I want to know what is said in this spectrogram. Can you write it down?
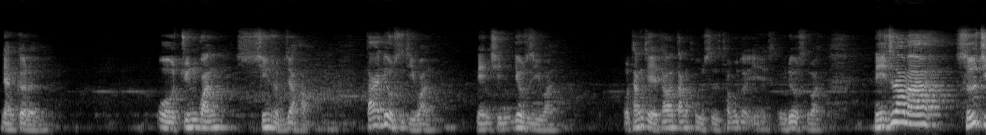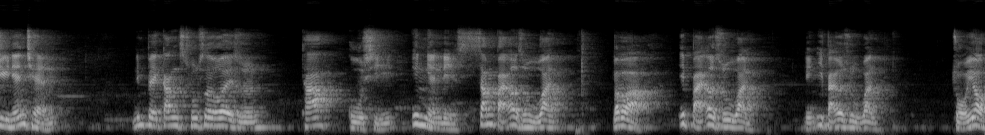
两个人，我军官薪水比较好，大概六十几万年薪六十几万。我堂姐她当护士，差不多也五六十万。你知道吗？十几年前，林北刚出社会时，他股息一年领三百二十五万，不不不。一百二十五万，领一百二十五万左右，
